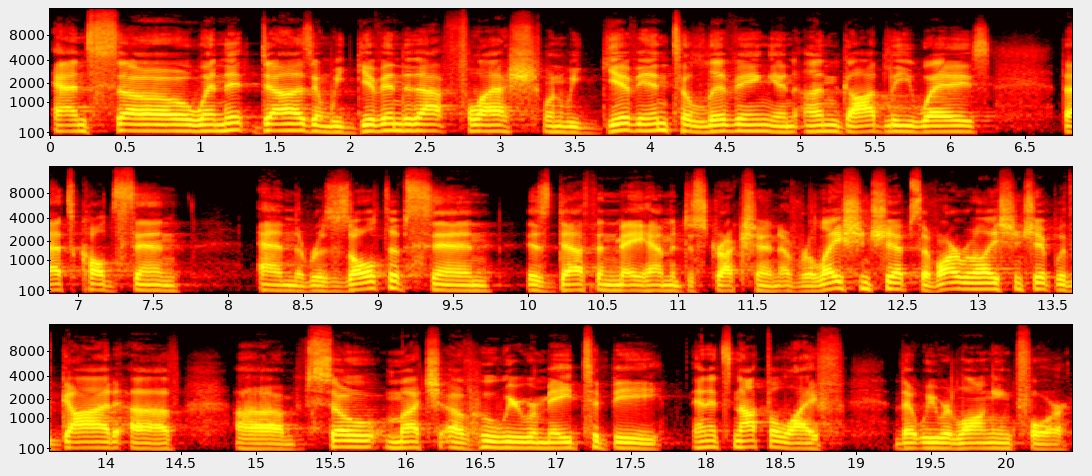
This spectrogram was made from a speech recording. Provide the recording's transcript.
And so when it does, and we give into that flesh, when we give into living in ungodly ways, that's called sin. And the result of sin is death and mayhem and destruction of relationships, of our relationship with God, of um, so much of who we were made to be. And it's not the life that we were longing for.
